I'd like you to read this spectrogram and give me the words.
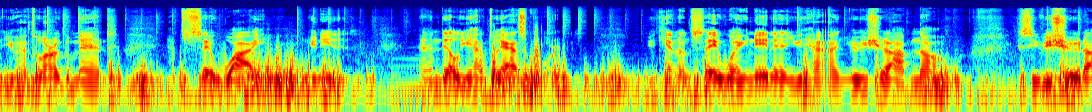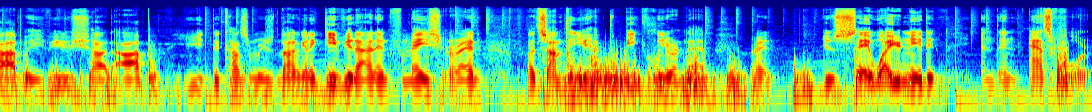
you have to argument. You have to say why you need it, and then you have to ask for it. You cannot say why you need it and you ha- and you shut up. No, because if you shut up, if you shut up, you, the customer is not to give you that information, right? That's something you have to be clear on that, right? Just say what you need it and then ask for it,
